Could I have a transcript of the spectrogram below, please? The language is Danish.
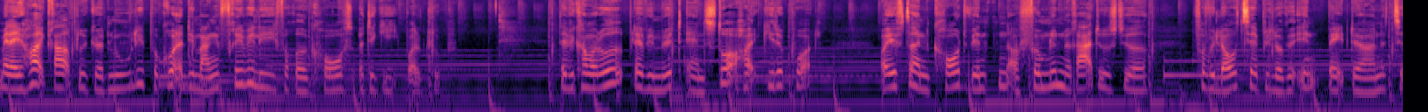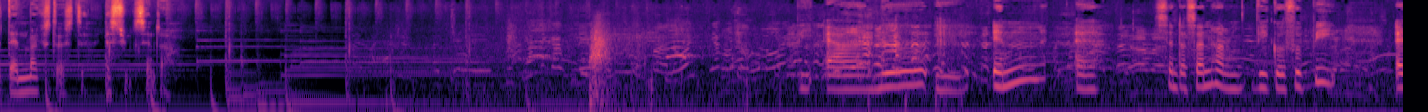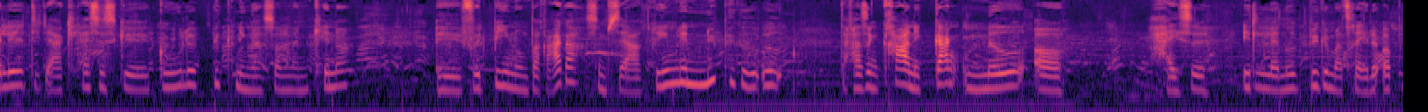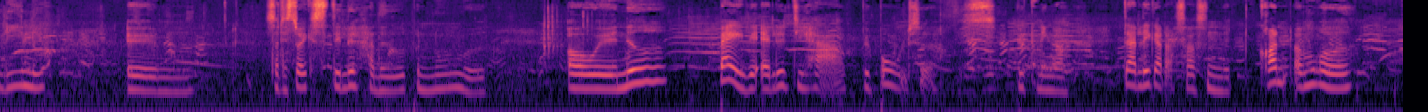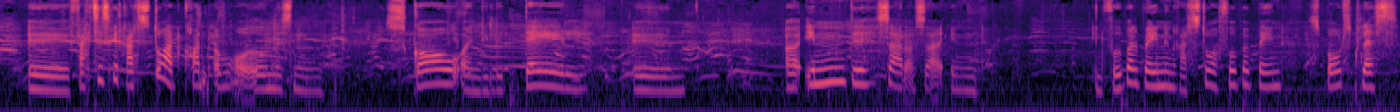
men er i høj grad blevet gjort mulig på grund af de mange frivillige fra Røde Kors og DGI Boldklub. Da vi kommer ud, bliver vi mødt af en stor høj gitterport, og efter en kort venten og fumlen med radioudstyret, får vi lov til at blive lukket ind bag dørene til Danmarks største asylcenter. Vi er nede i enden af Center Sandholm. Vi er gået forbi alle de der klassiske gule bygninger, som man kender. Øh, forbi nogle barakker, som ser rimelig nybygget ud. Der er faktisk en kran i gang med at hejse et eller andet byggemateriale op lige nu. Øh, så det står ikke stille hernede på nogen måde. Og øh, nede bag ved alle de her beboelsesbygninger, der ligger der så sådan et grønt område. Øh, faktisk et ret stort grønt område med sådan skov og en lille dal. Øh, og inden det, så er der så en, en fodboldbane, en ret stor fodboldbane, sportsplads.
